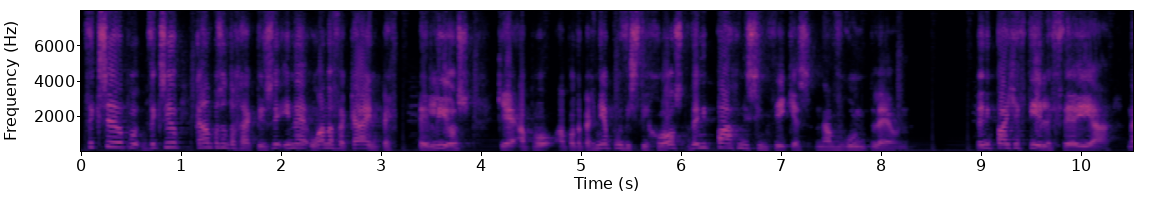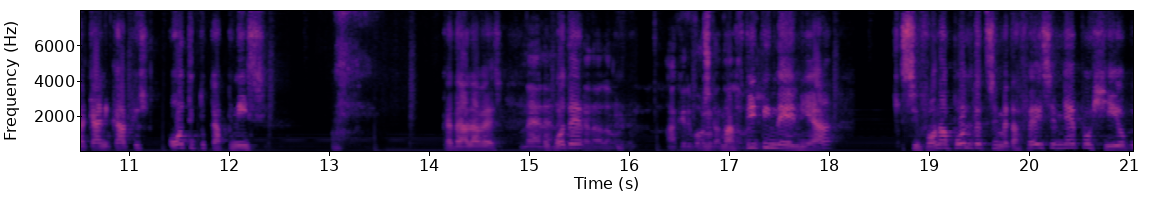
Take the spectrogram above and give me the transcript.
δεν ξέρω, πο- δεν ξέρω καν πώς να το χαρακτηρίσω. Είναι one of a kind τελείως και από, από τα παιχνίδια που δυστυχώς δεν υπάρχουν οι συνθήκες να βγουν πλέον. Δεν υπάρχει αυτή η ελευθερία να κάνει κάποιος ό,τι του καπνίσει. Κατάλαβες; Ναι, ναι, ναι, Οπότε- ναι, κατάλαβα. Ακριβώς Με κατάλαβα. αυτή την έννοια, συμφωνώ απόλυτα ότι σε μεταφέρει σε μια εποχή όπου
